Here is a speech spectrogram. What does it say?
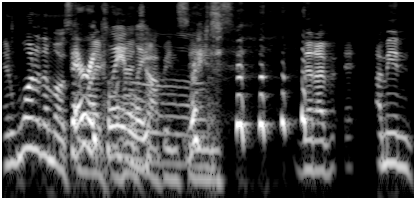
and one of the most Very delightful head cleanly. chopping Oh. scenes that I've. I mean,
